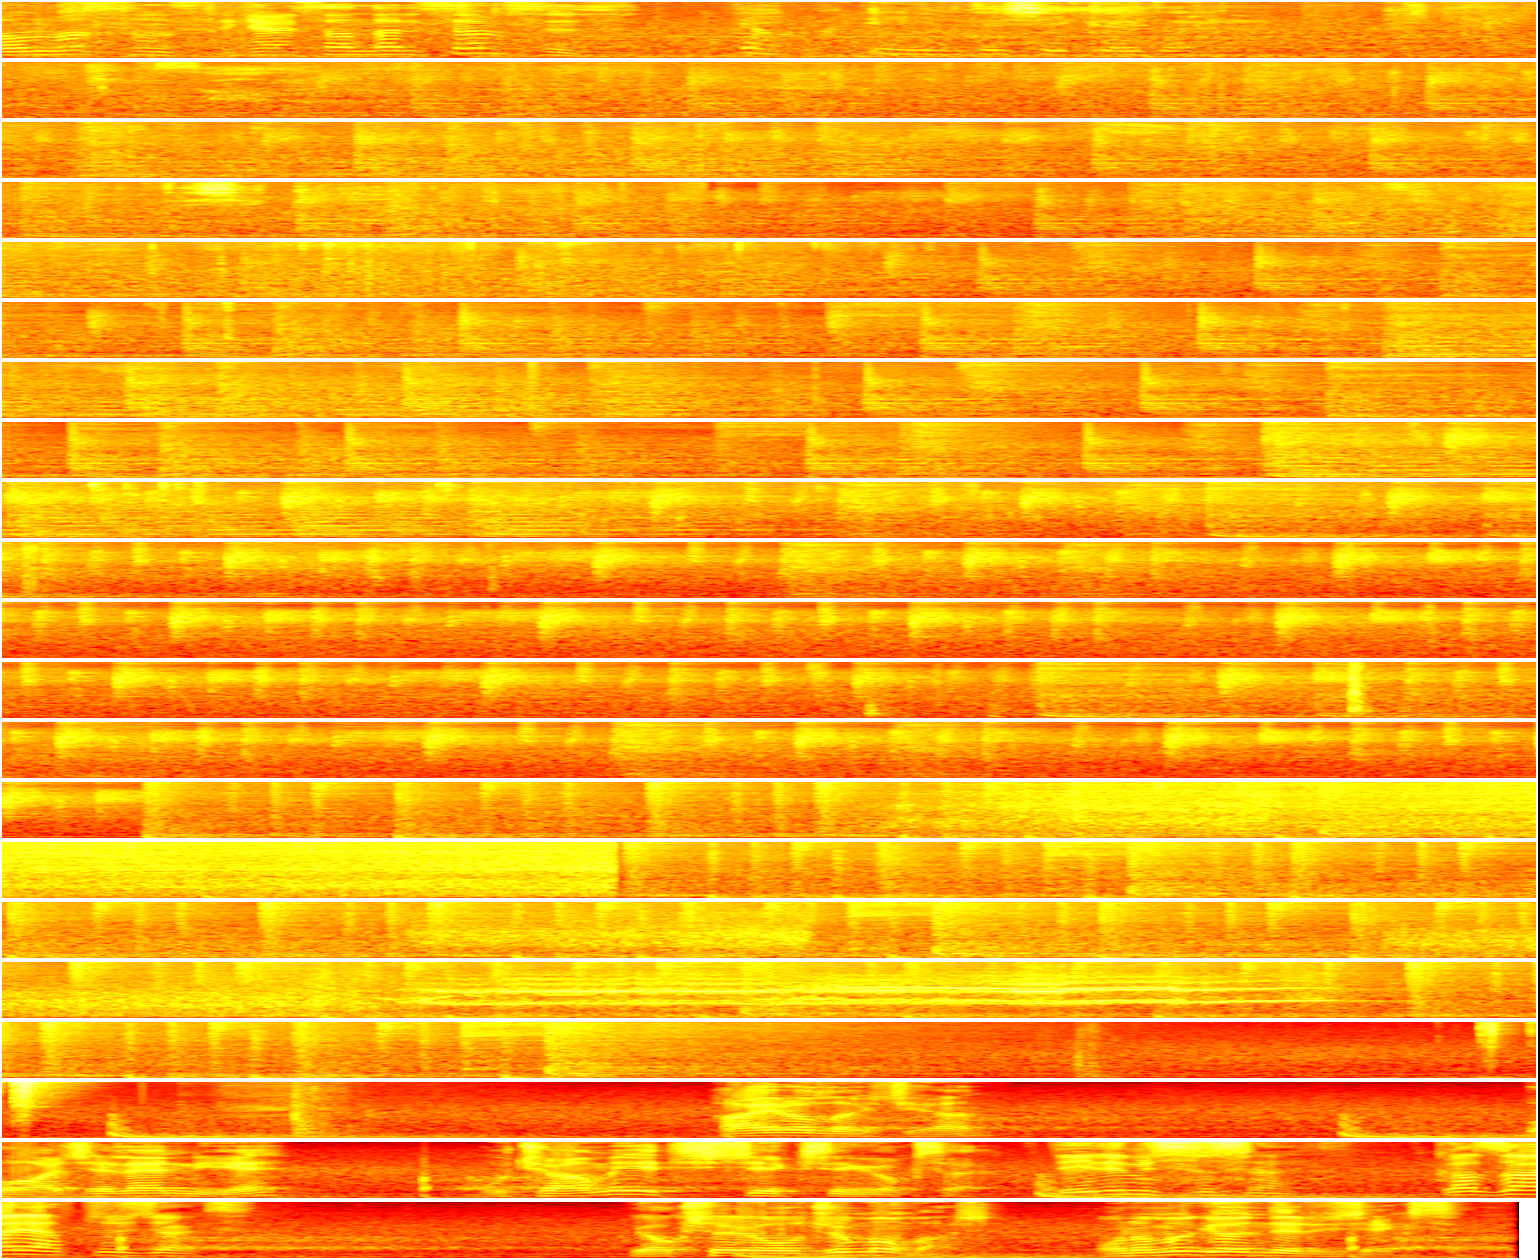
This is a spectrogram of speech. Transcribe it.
Olun nasılsınız? Teker sandalye ister misiniz? Yok iyiyim teşekkür ederim. Hayrola Cihan? Bu acelen niye? Uçağa mı yetişeceksin yoksa? Deli misin sen? Kaza yaptıracaksın. Yoksa yolcu mu var? Onu mu göndereceksin?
